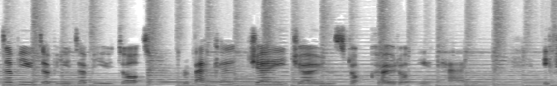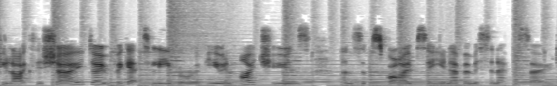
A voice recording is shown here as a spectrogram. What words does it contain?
www.rebeccajjones.co.uk. If you like the show, don't forget to leave a review in iTunes and subscribe so you never miss an episode.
